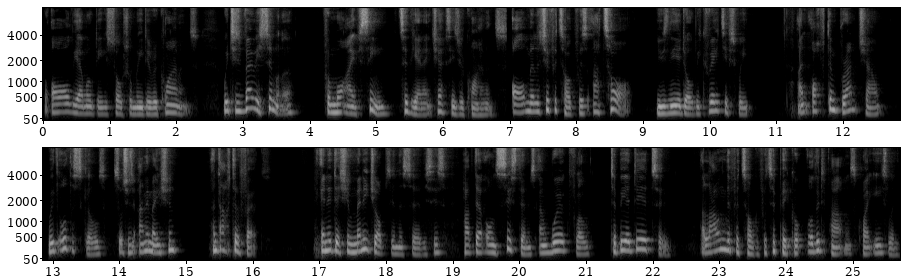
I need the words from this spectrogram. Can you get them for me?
for all the MOD's social media requirements, which is very similar from what I've seen to the NHS's requirements. All military photographers are taught using the Adobe Creative Suite and often branch out with other skills such as animation and After Effects. In addition, many jobs in the services have their own systems and workflow to be adhered to, allowing the photographer to pick up other departments quite easily.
